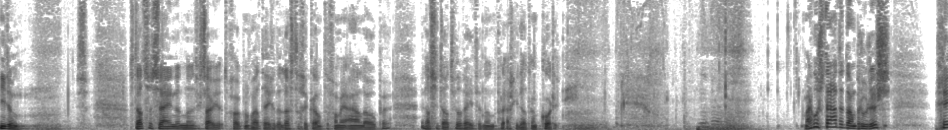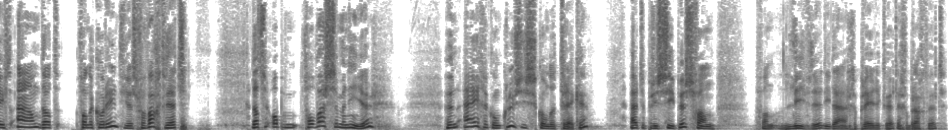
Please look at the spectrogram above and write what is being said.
Niet doen. Als dat zou zijn, dan zou je toch ook nog wel tegen de lastige kanten van mij aanlopen. En als je dat wil weten, dan vraag je dat aan Corrie. Maar hoe staat het dan, broeders? geeft aan dat van de Corinthiërs verwacht werd dat ze op een volwassen manier hun eigen conclusies konden trekken uit de principes van, van liefde die daar gepredikt werd en gebracht werd.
